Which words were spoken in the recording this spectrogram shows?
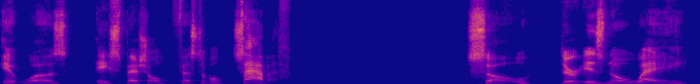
it was a special festival Sabbath. So there is no way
